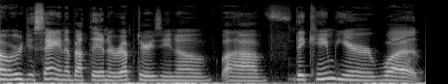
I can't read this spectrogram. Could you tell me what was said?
No, we were just saying about the interrupters. You know, uh, they came here what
